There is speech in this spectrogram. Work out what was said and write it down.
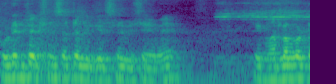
ఫుడ్ ఇన్ఫెక్షన్స్ అంటే మీకు తెలిసిన విషయమే. ఈ మరలబడ్డ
